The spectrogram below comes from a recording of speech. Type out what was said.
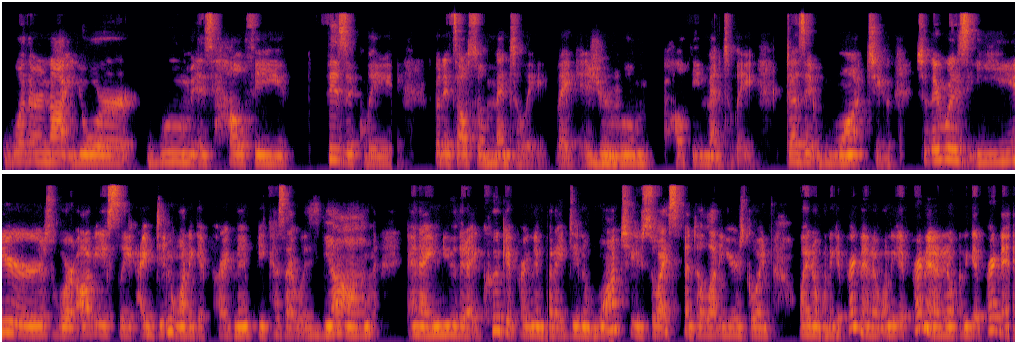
whether or not your womb is healthy physically but it's also mentally like is your mm-hmm. womb healthy mentally? Does it want to? So there was years where obviously i didn't want to get pregnant because i was young and i knew that i could get pregnant but i didn't want to. So i spent a lot of years going well i don't want to get pregnant. I don't want to get pregnant. I don't want to get pregnant.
